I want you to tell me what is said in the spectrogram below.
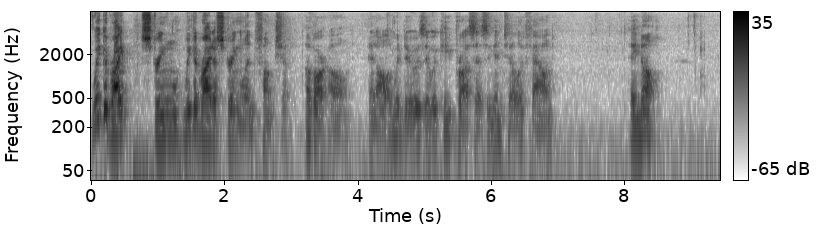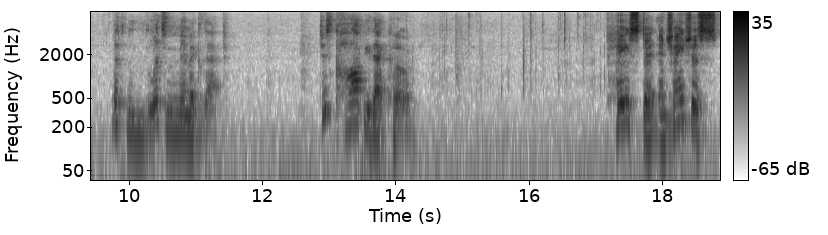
We could write string we could write a stringlen function of our own. And all it would do is it would keep processing until it found a null. Let's let's mimic that. Just copy that code paste it and change this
